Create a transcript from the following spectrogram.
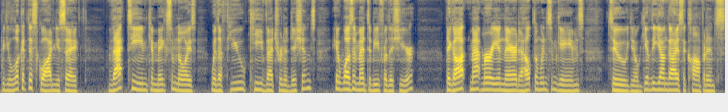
But you look at this squad and you say, that team can make some noise with a few key veteran additions. It wasn't meant to be for this year. They got Matt Murray in there to help them win some games, to, you know, give the young guys the confidence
